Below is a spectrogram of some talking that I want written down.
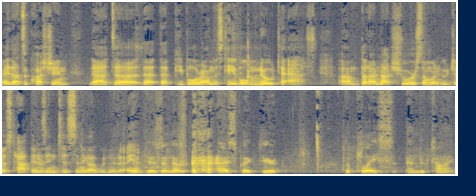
right? That's a question that uh, that that people around this table know to ask. Um, but I'm not sure someone who just happens into synagogue would know that. Yeah. There's another aspect here the place and the time.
